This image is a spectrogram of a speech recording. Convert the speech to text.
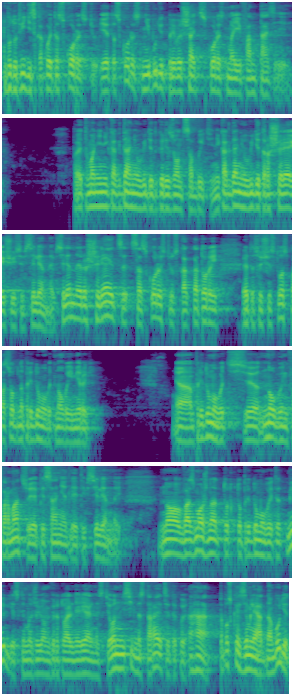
будут видеть с какой-то скоростью, и эта скорость не будет превышать скорость моей фантазии. Поэтому они никогда не увидят горизонт событий, никогда не увидят расширяющуюся Вселенную. Вселенная расширяется со скоростью, с которой это существо способно придумывать новые миры, а, придумывать э, новую информацию и описание для этой Вселенной. Но, возможно, тот, кто придумывает этот мир, если мы живем в виртуальной реальности, он не сильно старается и такой, ага, да пускай Земля одна будет.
